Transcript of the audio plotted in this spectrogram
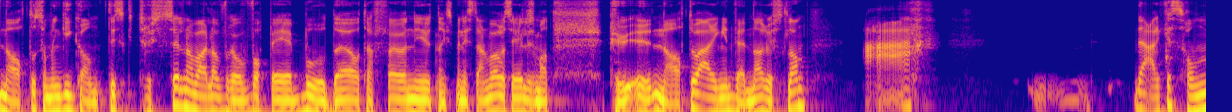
Nato som en gigantisk trussel. Nå var Lavrov oppe i Bodø og traff nye utenriksministeren vår og sier liksom at Nato er ingen venn av Russland. Eh, det er ikke sånn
